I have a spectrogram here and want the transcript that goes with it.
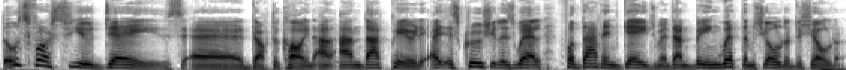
Those first few days, uh, Dr. Coyne, and, and that period is crucial as well for that engagement and being with them shoulder to shoulder.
